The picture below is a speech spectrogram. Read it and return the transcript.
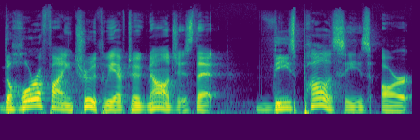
the horrifying truth we have to acknowledge is that these policies are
